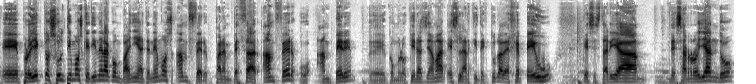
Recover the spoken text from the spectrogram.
Eh, proyectos últimos que tiene la compañía. Tenemos Ampere, para empezar. Ampere o Ampere, eh, como lo quieras llamar, es la arquitectura de GPU que se estaría desarrollando,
